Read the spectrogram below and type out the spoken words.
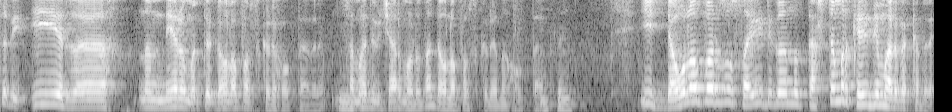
ಸರಿ ಈ ನಮ್ಮ ನೇರ ಮತ್ತೆ ಡೆವಲಪರ್ಸ್ ಕಡೆ ಹೋಗ್ತಾ ಇದ್ದಾರೆ. ಸಮಾಜ ವಿಚಾರ ಮಾಡೋದಾ ಡೆವಲಪರ್ಸ್ ಕಡೆ ನಾವು ಹೋಗ್ತಾ ಇದ್ದೀನಿ ಈ ಡೆವಲಪರ್ಸು ಸೈಟ್ಗಳನ್ನು ಕಸ್ಟಮರ್ ಖರೀದಿ ಮಾಡಬೇಕಾದ್ರೆ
